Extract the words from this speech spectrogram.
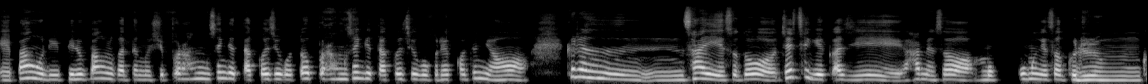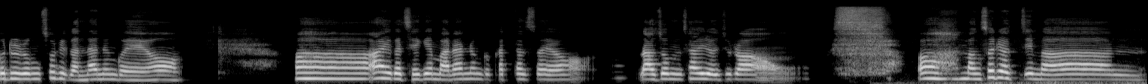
예, 방울이 비눗방울 같은 것이 뿌렁 생겼다 꺼지고 또 뿌렁 생겼다 꺼지고 그랬거든요. 그런 사이에서도 재채기까지 하면서 목구멍에서 그르릉 그르릉 소리가 나는 거예요. 아, 아이가 제게 말하는 것 같았어요. 나 좀 살려주라. 아, 망설였지만,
